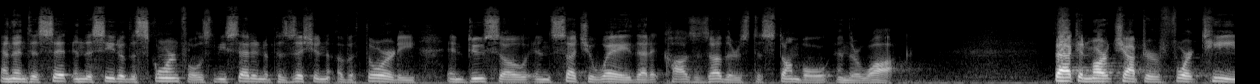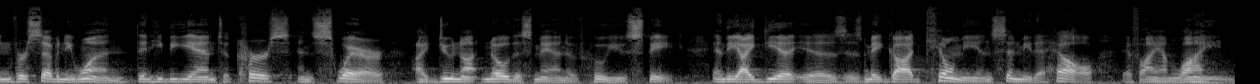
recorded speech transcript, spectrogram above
And then to sit in the seat of the scornful is to be set in a position of authority and do so in such a way that it causes others to stumble in their walk. Back in Mark chapter 14, verse 71, then he began to curse and swear, I do not know this man of who you speak. And the idea is, is may God kill me and send me to hell if I am lying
